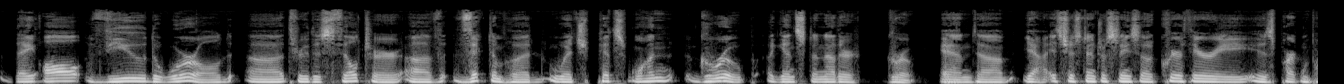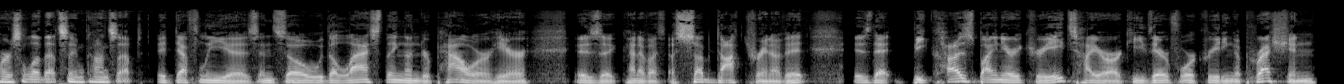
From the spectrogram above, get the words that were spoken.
They all view the world uh, through this filter of victimhood, which pits one group against another group. And uh, yeah, it's just interesting. So queer theory is part and parcel of that same concept. It definitely is. And so the last thing under power here is a kind of a, a sub doctrine of it is that because binary creates hierarchy, therefore creating oppression,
